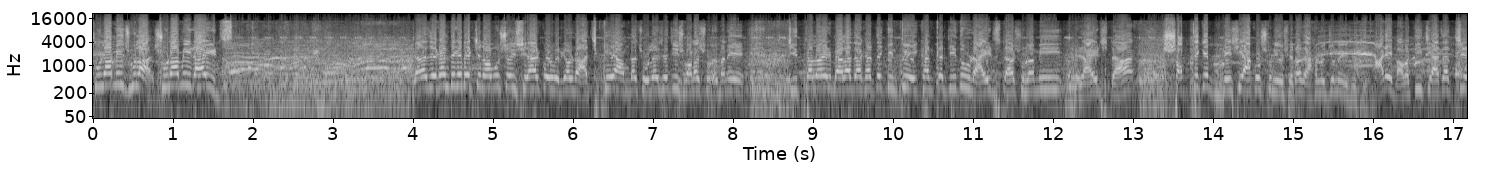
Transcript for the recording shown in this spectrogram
সুনামি ঝুলা, সুনামি রাইডস যারা যেখান থেকে দেখছেন অবশ্যই শেয়ার করবেন, কারণ আজকে আমরা চলে এসেছি সরাসরি মানে চিত্রালয়ের মেলা দেখাতে, কিন্তু এখানকার যেহেতু রাইডসটা সুনামি রাইডসটা সব থেকে বেশি আকর্ষণীয়, সেটা দেখানোর জন্য এসেছি। আরে বাবা, কি চেঁচাচ্ছে?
